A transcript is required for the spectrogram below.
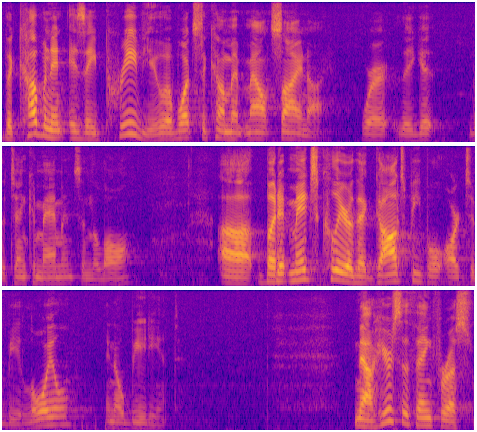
The covenant is a preview of what's to come at Mount Sinai, where they get the Ten Commandments and the law. Uh, but it makes clear that God's people are to be loyal and obedient. Now, here's the thing for us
